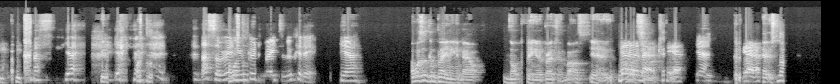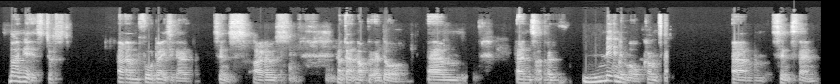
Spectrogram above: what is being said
that's, yeah, yeah. that's a really good way to look at it. Yeah. I wasn't complaining about not being in a brethren, but I was, you know, no, no, no. yeah, yeah, yeah. It's nine, nine years, just um, four days ago since I was had that knock at the door, um, and I've had minimal contact um, since then.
